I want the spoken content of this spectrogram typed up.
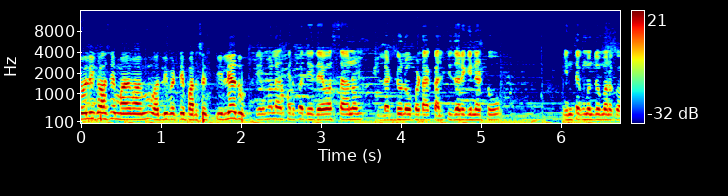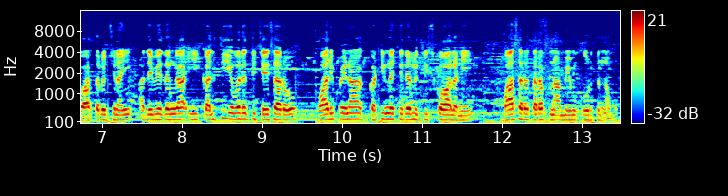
జోలికి వస్తే మేము వదిలిపెట్టే పరిస్థితి లేదు. తిరుమల తిరుపతి దేవస్థానం లడ్డు లోపల కల్తీ జరిగినట్టు ఇంతకుముందు మనకు వార్తలు వచ్చినాయి. అదేవిధంగా ఈ కల్తీ ఎవరైతే చేశారో వారిపైన కఠిన చర్యలు తీసుకోవాలని బాసర తరఫున మేము కోరుతున్నాము.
